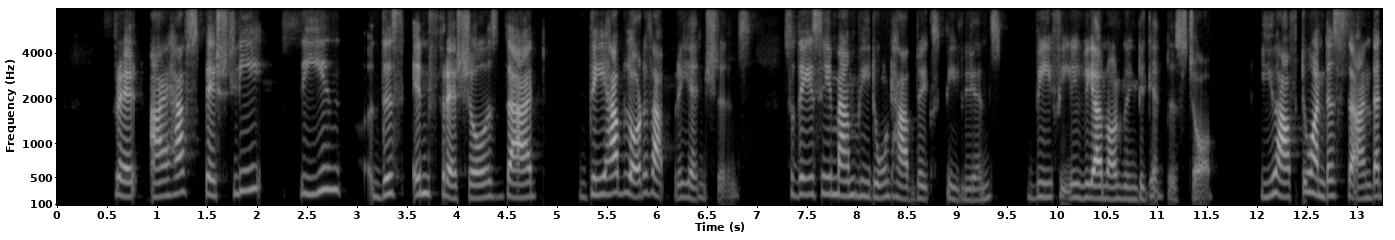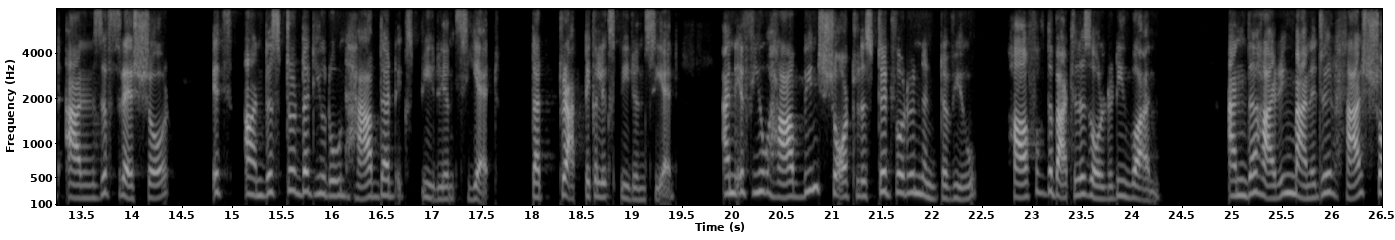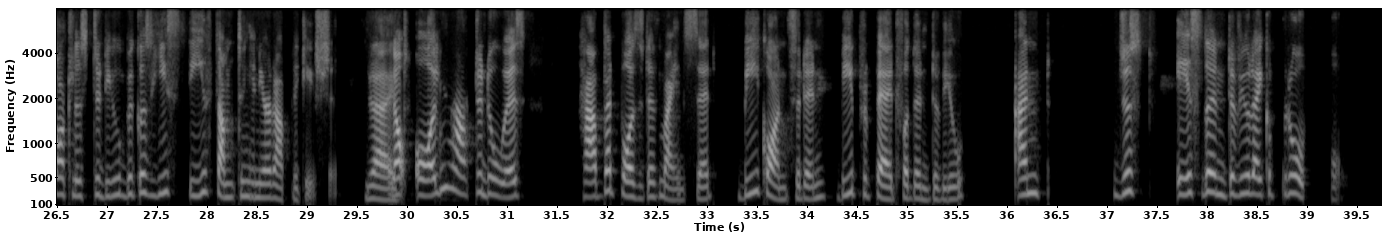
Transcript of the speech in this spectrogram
I have specially seen this in freshers that they have a lot of apprehensions. So they say, ma'am, we don't have the experience. We feel we are not going to get this job. You have to understand that as a fresher, it's understood that you don't have that experience yet, that practical experience yet. And if you have been shortlisted for an interview, half of the battle is already won. And the hiring manager has shortlisted you because he sees something in your application. right. Now, all you have to do is have that positive mindset, be confident, be prepared for the interview, and just ace the interview like a pro.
